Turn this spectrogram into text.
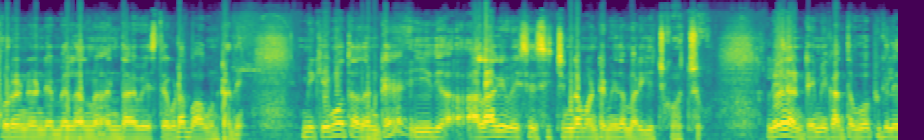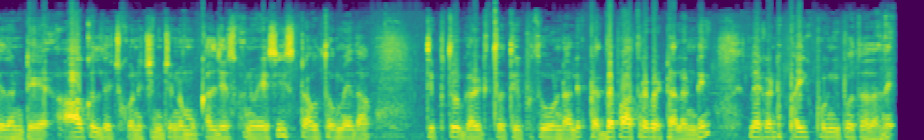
four hundred ML అన్న అంతా వేస్తే కూడా బాగుంటుంది. మీకు ఏమవుతుందంటే ఇది అలాగే వేసేసి చిన్న మంట మీద మరిగించుకోవచ్చు. లేదంటే మీకు అంత ఓపిక లేదంటే ఆకులు తెచ్చుకొని చిన్న చిన్న ముక్కలు చేసుకొని వేసి స్టవ్తో మీద తిప్పుతూ గరిటితో తిప్పుతూ ఉండాలి. పెద్ద పాత్ర పెట్టాలండి. లేకంటే పైకి పొంగిపోతుంది అది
